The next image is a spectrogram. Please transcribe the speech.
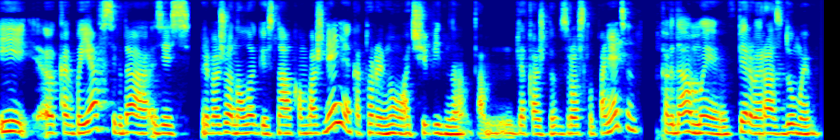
И э, как бы я всегда здесь привожу аналогию с навыком вождения, который, ну, очевидно, там для каждого взрослого понятен. Когда мы в первый раз думаем,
